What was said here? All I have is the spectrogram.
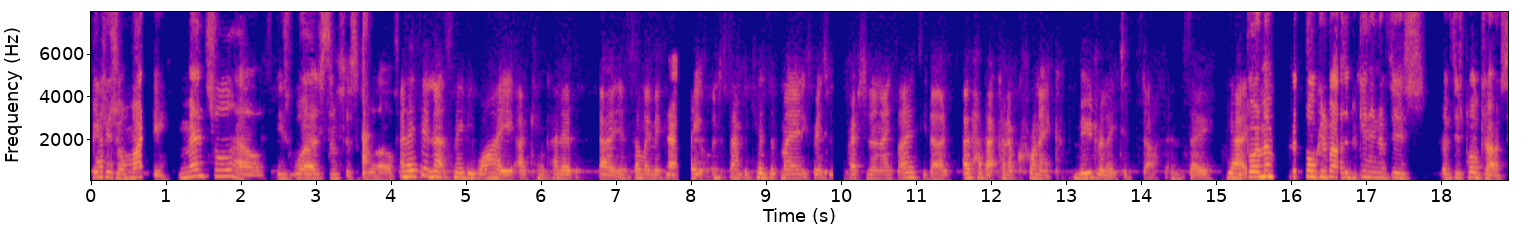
because you're mighty. Mental health is worse than physical health. and I think that's maybe why I can kind of, uh, in some way, maybe Yeah. I understand because of my own experience with depression and anxiety that I've, I've had that kind of chronic mood-related stuff, and so yeah, But remember talking about at the beginning of this of this podcast,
